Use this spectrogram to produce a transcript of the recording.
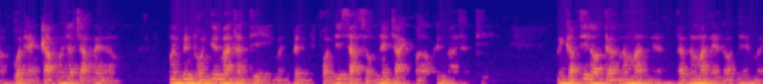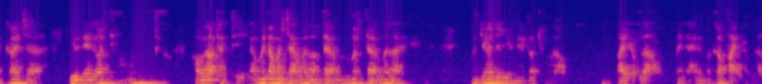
ำกฎแห่งกรรมก็จะจำให้เรา มันเป็นผลขึ้นมาทันที มันเป็นผลที่สะสมในใจของเราขึ้นมาทันที เหมือนกับที่เราเติมน้ำมันเนี่ยเติมน้ำมันในรถเนี่ยมันก็จะ อยู่ในรถของของเราทันทีเราไม่ต้องมาจำว่าเราเติมเติมเมื่อไหร่ มันก็จะอยู่ในรถของเรา ไปกับเราไปไหนแล้วมันก็ไปกับเรา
